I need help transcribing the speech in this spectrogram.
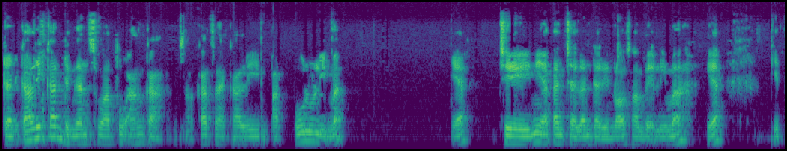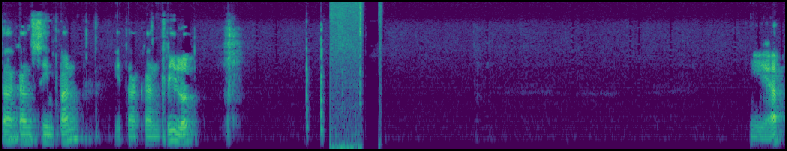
dan kalikan dengan suatu angka. Misalkan saya kali 45 ya. J ini akan jalan dari 0 sampai 5 ya. Kita akan simpan, kita akan reload. Yap.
